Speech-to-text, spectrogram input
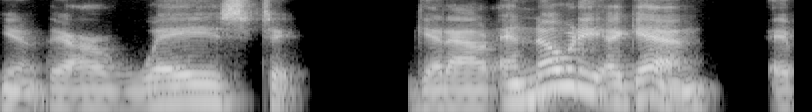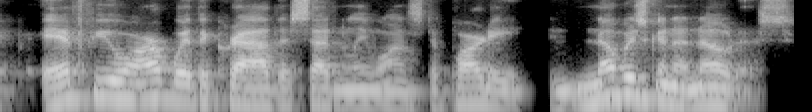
you know, there are ways to get out, and nobody again. If, if you are with a crowd that suddenly wants to party, nobody's going to notice.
